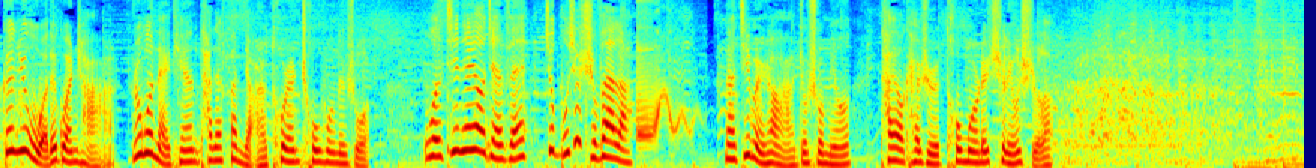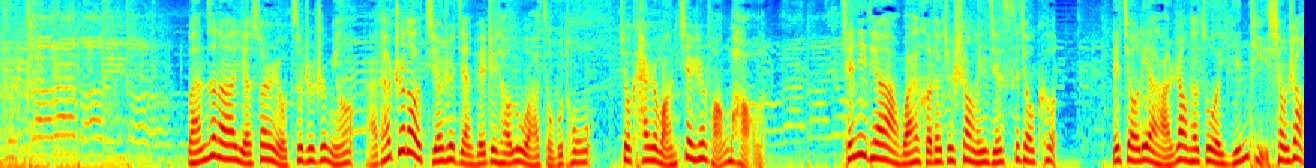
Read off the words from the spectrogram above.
根据我的观察，如果哪天他在饭点儿突然抽风的说：“我今天要减肥，就不去吃饭了。”那基本上啊，就说明他要开始偷摸的吃零食了。丸子呢，也算是有自知之明啊，他知道节食减肥这条路啊走不通，就开始往健身房跑了。前几天啊，我还和他去上了一节私教课，那教练啊让他做引体向上，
